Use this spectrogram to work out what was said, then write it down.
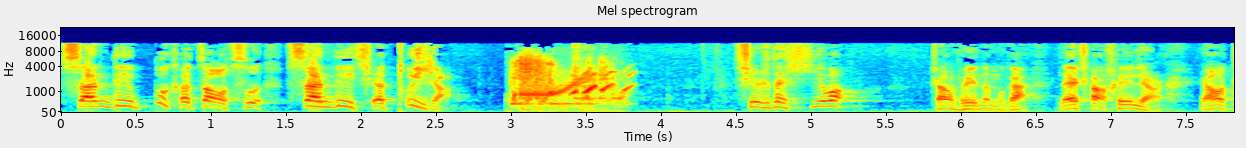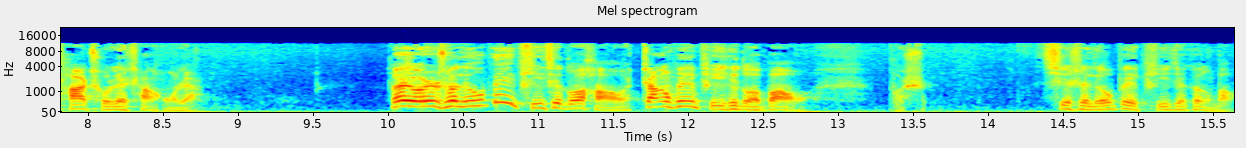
三弟不可造次，三弟且退下。其实他希望张飞那么干，来唱黑脸，然后他出来唱红脸。所以有人说刘备脾气多好啊，张飞脾气多暴啊，不是，其实刘备脾气更暴。《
